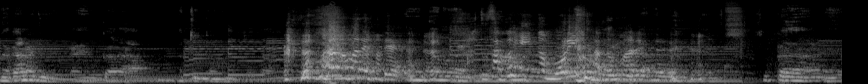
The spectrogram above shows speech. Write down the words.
ー長野城に帰るからあと頼むとか。頼まれて。作品の森を頼まれて。そっから、え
